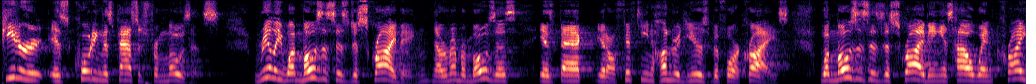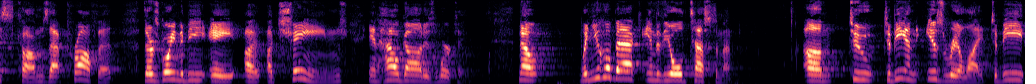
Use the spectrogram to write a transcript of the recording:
Peter is quoting this passage from Moses, really what Moses is describing, now remember, Moses is back, you know, 1500 years before Christ. What Moses is describing is how when Christ comes, that prophet, there's going to be a, a, a change in how God is working. Now, when you go back into the Old Testament, um, to, to be an Israelite, to be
